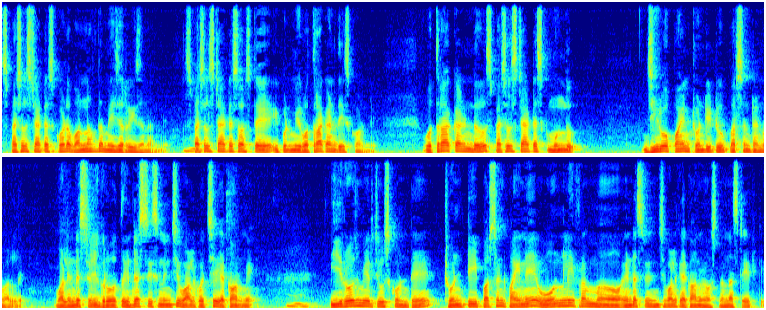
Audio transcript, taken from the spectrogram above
స్పెషల్ స్టేటస్ కూడా one of the major reason అండి. స్పెషల్ స్టేటస్ వస్తే ఇప్పుడు మీరు ఉత్తరాఖండ్ తీసుకోండి. ఉత్తరాఖండ్ స్పెషల్ స్టేటస్కి ముందు zero point twenty two percent అండి వాళ్ళది. వాళ్ళ ఇండస్ట్రియల్ గ్రోత్ ఇండస్ట్రీస్ నుంచి వాళ్ళకి వచ్చే ఎకానమీ ఈరోజు మీరు చూసుకుంటే ట్వంటీ పర్సెంట్ పైనే ఓన్లీ ఫ్రమ్ ఇండస్ట్రీ నుంచి వాళ్ళకి ఎకానమీ వస్తుంది ఆ స్టేట్కి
